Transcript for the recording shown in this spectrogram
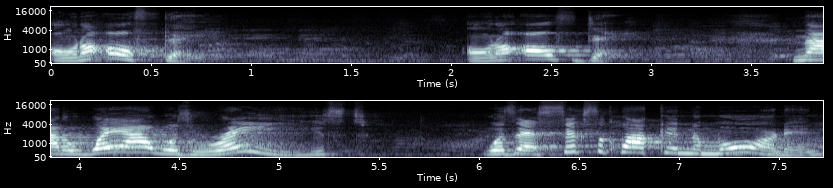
On an off day. On an off day. Now, the way I was raised, was at six o'clock in the morning,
